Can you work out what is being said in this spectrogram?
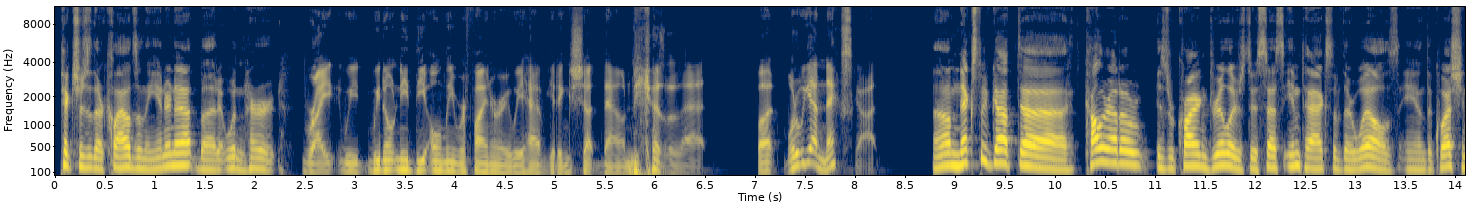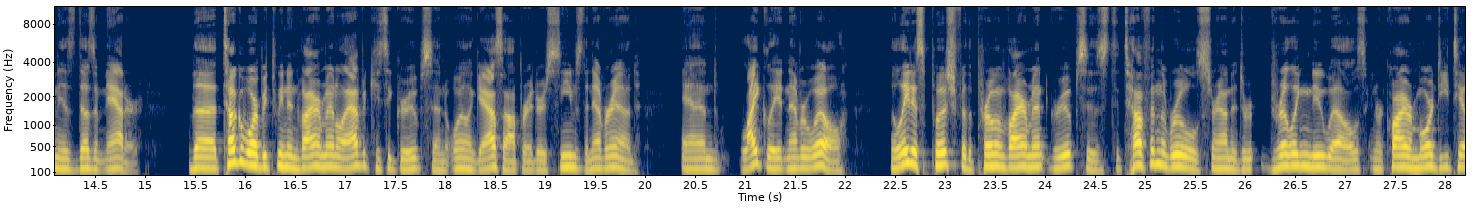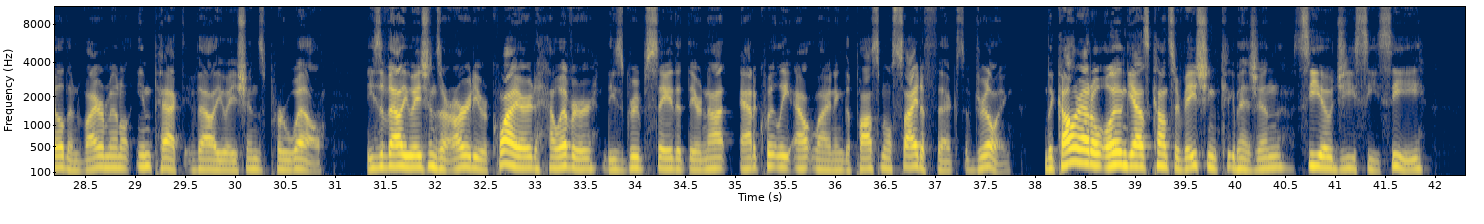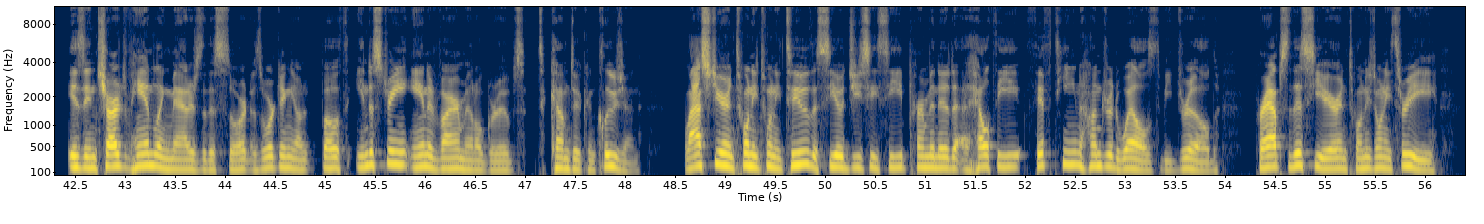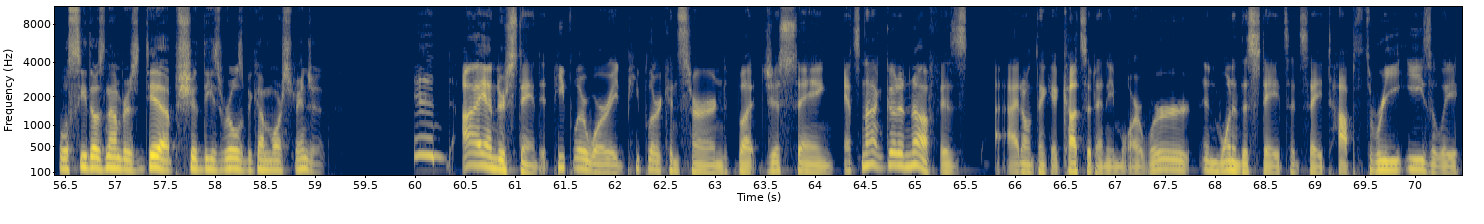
pictures of their clouds on the internet, but it wouldn't hurt. Right. We we don't need the only refinery we have getting shut down because of that. But what do we got next, Scott? Um, next, we've got uh, Colorado is requiring drillers to assess impacts of their wells, and the question is, does it matter? The tug of war between environmental advocacy groups and oil and gas operators seems to never end, and likely it never will. The latest push for the pro environment groups is to toughen the rules surrounding dr- drilling new wells and require more detailed environmental impact evaluations per well. These evaluations are already required, however, these groups say that they are not adequately outlining the possible side effects of drilling. The Colorado Oil and Gas Conservation Commission, COGCC, is in charge of handling matters of this sort and is working on both industry and environmental groups to come to a conclusion. Last year in 2022, the COGCC permitted a healthy 1,500 wells to be drilled. Perhaps this year in 2023, we'll see those numbers dip should these rules become more stringent. And I understand it. People are worried, people are concerned, but just saying it's not good enough is, I don't think it cuts it anymore. We're in one of the states, I'd say top three easily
